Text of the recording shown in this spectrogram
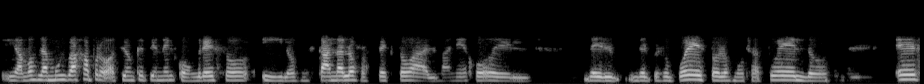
digamos, la muy baja aprobación que tiene el Congreso y los escándalos respecto al manejo del, del, del presupuesto, los muchos sueldos, es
